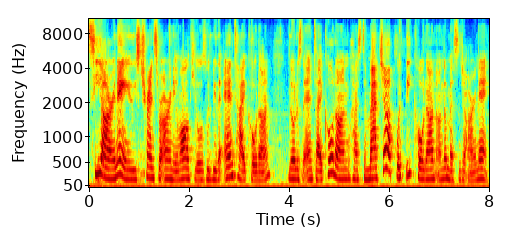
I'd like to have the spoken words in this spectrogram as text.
tRNA, these transfer RNA molecules, would be the anticodon. Notice the anticodon has to match up with the codon on the messenger RNA.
